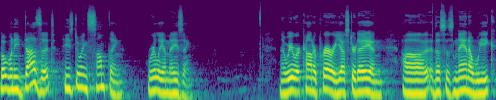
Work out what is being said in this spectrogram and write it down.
but when He does it, He's doing something really amazing. Now, we were at Conner Prairie yesterday, and uh, this is Nana Week.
